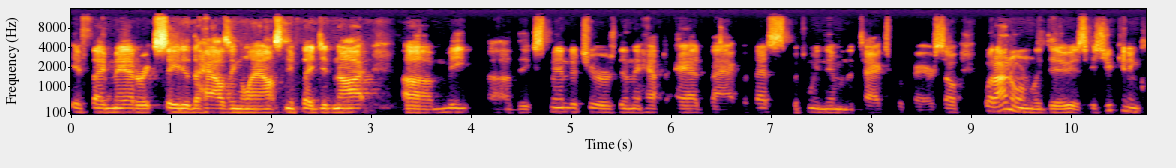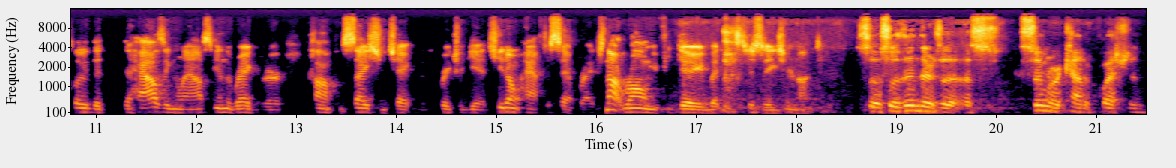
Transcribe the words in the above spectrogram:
if they met or exceeded the housing allowance. And if they did not uh, meet uh, the expenditures, then they have to add back, but that's between them and the tax preparer. So what I normally do is, is you can include the, the housing allowance in the regular compensation check that the preacher gets. You don't have to separate. It's not wrong if you do, but it's just easier not to. So, so then there's a similar kind of question.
